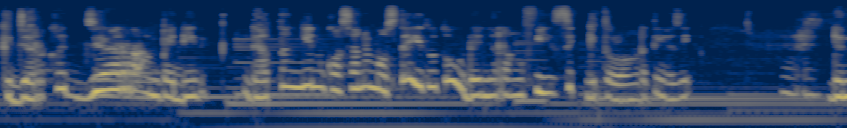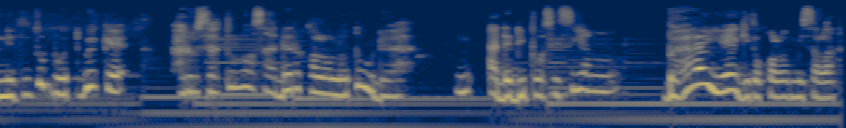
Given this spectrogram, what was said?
dikejar-kejar sampai didatengin kosannya. Maksudnya itu tuh udah nyerang fisik gitu loh ngerti gak sih? Mm-mm. dan itu tuh buat gue kayak harusnya tuh lo sadar kalau lo tuh udah ada di posisi yang bahaya gitu. Kalau misalnya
